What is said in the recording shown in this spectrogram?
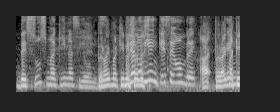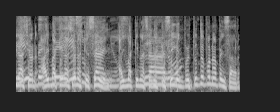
de sus maquinaciones. Pero hay maquinaciones. bien que ese hombre. Ah, pero hay maquinaciones, hay maquinaciones que siguen. hay maquinaciones que siguen. Pues tú te pones a pensar.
